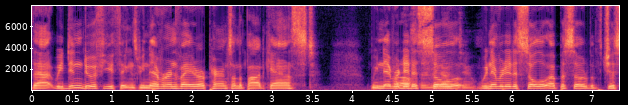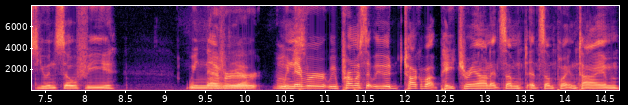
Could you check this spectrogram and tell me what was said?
that we didn't do a few things. We never invited our parents on the podcast. We never did a we solo. not? We never did a solo episode with just you and Sophie. We never. yeah. We never. We promised that we would talk about Patreon at some at some point in time.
